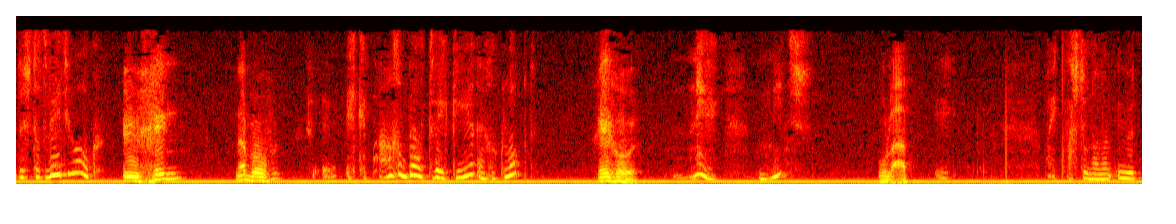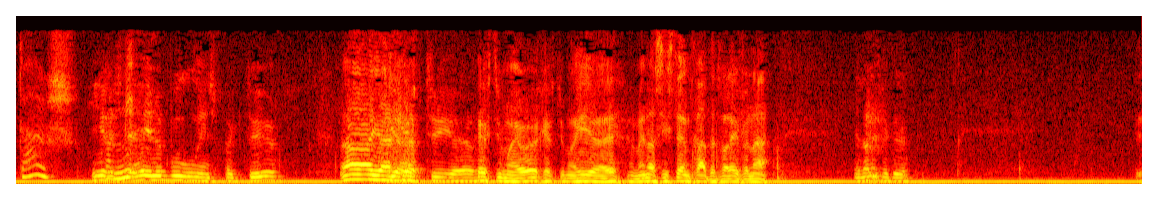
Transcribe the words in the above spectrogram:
dus dat weet u ook? U ging naar boven. Ik heb aangebeld twee keer en geklopt. Geen gehoor. Nee, niets. Hoe laat? Maar ik was toen al een uur thuis. Hier Maar is de hele boel, inspecteur. Ah, ja, Hier geeft, u... eh, geeft u maar hoor, geeft u maar hier. eh, Mijn assistent gaat het wel even na. Ja, dan inspecteur. Eh,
